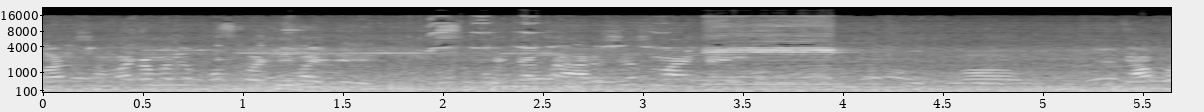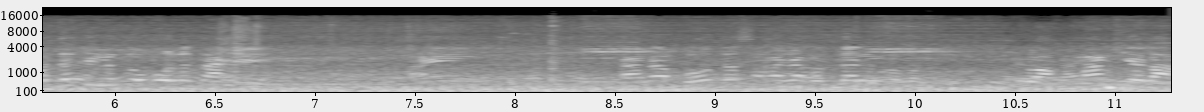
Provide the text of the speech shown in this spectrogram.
पण समाजामध्ये फूट पडली पाहिजे. त्याचा आर एस त्या पद्धतीने तो बोलत आहे. आणि त्यानं बौद्ध समाजाबद्दल तो अपमान केला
